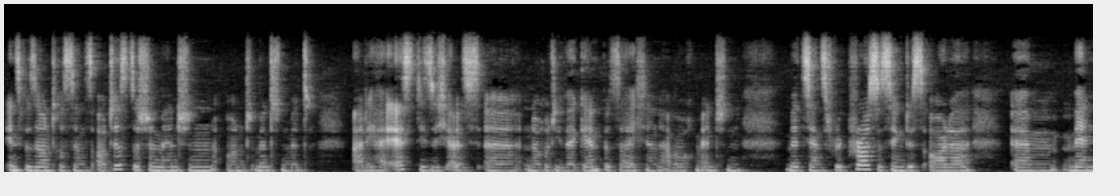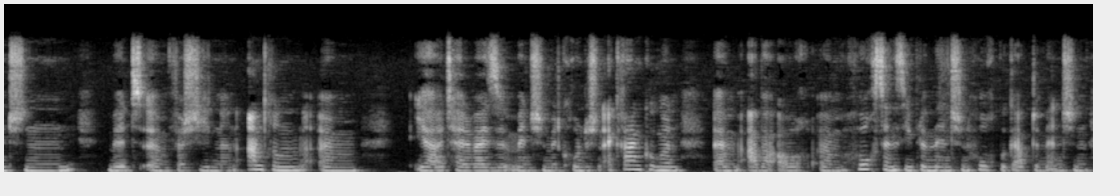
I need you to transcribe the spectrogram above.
Insbesondere sind es autistische Menschen und Menschen mit ADHS, die sich als äh, neurodivergent bezeichnen, aber auch Menschen mit Sensory Processing Disorder, ähm, Menschen mit ähm, verschiedenen anderen ähm, ja teilweise Menschen mit chronischen Erkrankungen, ähm, aber auch ähm, hochsensible Menschen, hochbegabte Menschen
